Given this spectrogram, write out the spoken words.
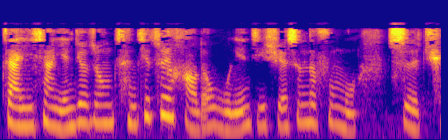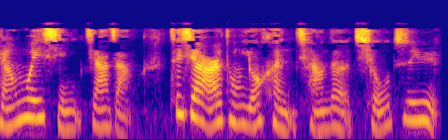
在一项研究中，成绩最好的五年级学生的父母是权威型家长，这些儿童有很强的求知欲。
